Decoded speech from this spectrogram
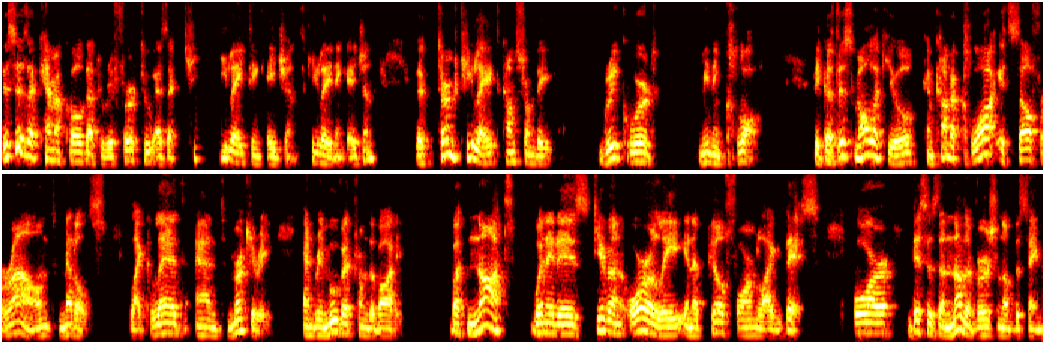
This is a chemical that we refer to as a chelating agent. Chelating agent. The term chelate comes from the Greek word meaning claw, because this molecule can kind of claw itself around metals like lead and mercury and remove it from the body, but not when it is given orally in a pill form like this. Or this is another version of the same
